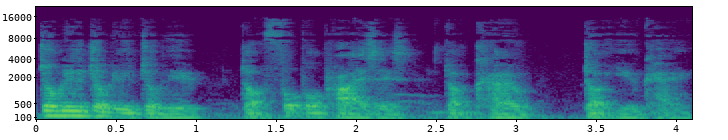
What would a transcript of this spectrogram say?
www.footballprizes.co.uk.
